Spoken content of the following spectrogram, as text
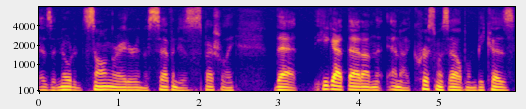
as a noted songwriter in the '70s, especially. That he got that on the, on a Christmas album because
